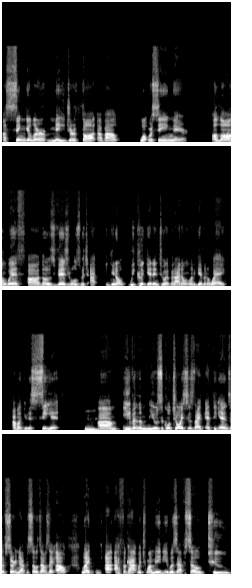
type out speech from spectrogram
a singular major thought about what we're seeing there, along with uh, those visuals, which I, you know, we could get into it, but I don't want to give it away. I want you to see it. Um, even the musical choices, like at the ends of certain episodes, I was like, oh, like I, I forgot which one. Maybe it was episode two,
